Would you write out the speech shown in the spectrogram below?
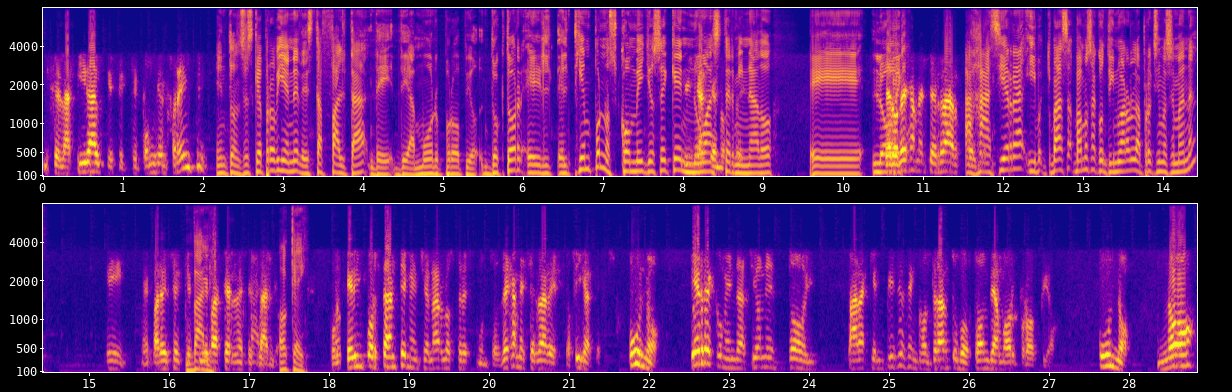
y se la tira al que se que ponga enfrente. Entonces, ¿qué proviene de esta falta de, de amor propio? Doctor, el, el, tiempo nos come. Yo sé que no has terminado. Eh, lo... Pero déjame cerrar. Ajá, cierra y vas, vamos a continuar la próxima semana. Sí, me parece que sí va a ser necesario. Ok porque era importante mencionar los tres puntos. Déjame cerrar esto. Fíjate. Uno, ¿qué recomendaciones doy para que empieces a encontrar tu botón de amor propio? Uno, no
